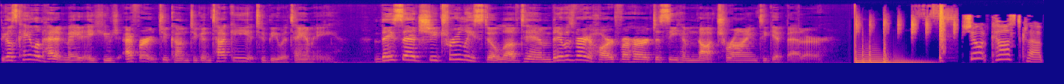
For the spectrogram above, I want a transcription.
because Caleb hadn't made a huge effort to come to Kentucky to be with Tammy. They said she truly still loved him, but it was very hard for her to see him not trying to get better. Short Cast Club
